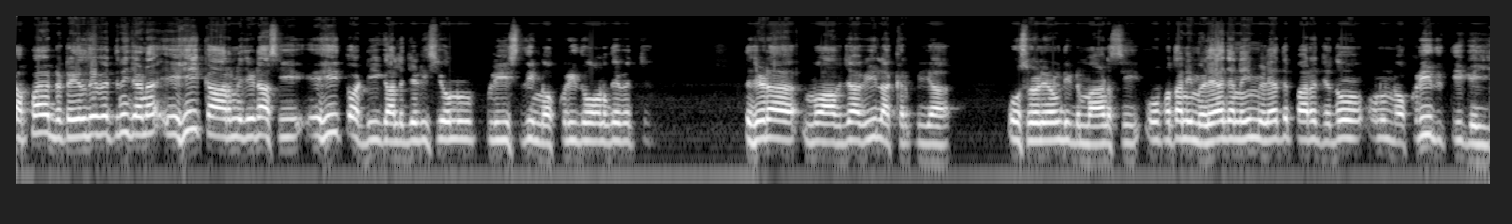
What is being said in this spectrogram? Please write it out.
ਆਪਾਂ ਡਿਟੇਲ ਦੇ ਵਿੱਚ ਨਹੀਂ ਜਾਣਾ। ਇਹੀ ਕਾਰਨ ਜਿਹੜਾ ਸੀ, ਇਹੀ ਤੁਹਾਡੀ ਗੱਲ ਜਿਹੜੀ ਸੀ, ਉਹਨੂੰ ਪੁਲਿਸ ਦੀ ਨੌਕਰੀ ਦਿਵਾਉਣ ਦੇ ਵਿੱਚ। ਤੇ ਜਿਹੜਾ ਮੁਆਵਜ਼ਾ 20 ਲੱਖ ਰੁਪਇਆ ਉਸ ਵੇਲੇ ਉਹਨਾਂ ਦੀ ਡਿਮਾਂਡ ਸੀ, ਉਹ ਪਤਾ ਨਹੀਂ ਮਿਲਿਆ ਜਾਂ ਨਹੀਂ ਮਿਲਿਆ ਤੇ ਪਰ ਜਦੋਂ ਉਹਨੂੰ ਨੌਕਰੀ ਦਿੱਤੀ ਗਈ,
